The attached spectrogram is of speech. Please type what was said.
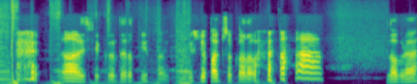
Ale się kurde rozpisał. Już mnie pan przekonał. Dobre.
